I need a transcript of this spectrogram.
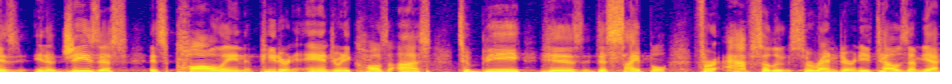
is, you know, Jesus is calling Peter and Andrew, and he calls us to be his disciple for absolute surrender. And he tells them, yeah,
